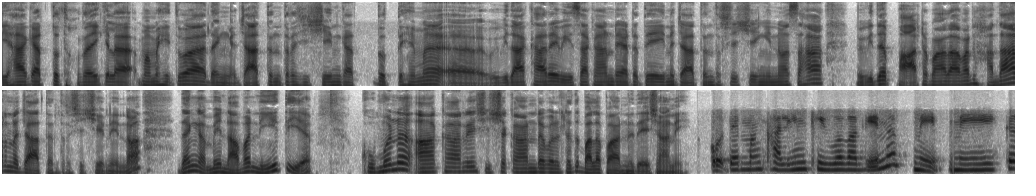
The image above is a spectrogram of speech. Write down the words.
ලිහා ගත්තොත් හොඳයි කියලා මම හිතුවා දැන් ජාත්‍යන්තර ශිෂ්‍යයන් ගත්තොත් එහෙම විවිධාකාරයේ වීසා කාණ්ඩ යටතේ ඉන්න ජාත්‍යන්තර ශිෂ්‍යයන් ඉන්නවා සහ විවිධ පාඨමාලාවන් හදාරන ජාත්‍යන්තර ශිෂ්‍යයන් ඉන්නවා. දැන් මේ නව නීතිය කුමන ආකාරයේ ශිෂ්‍ය කාණ්ඩවලටද බලපාන්නේ දේශානේ? ඔව් දැන් මම කලින් කිව්වා වගේම මේ මේක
